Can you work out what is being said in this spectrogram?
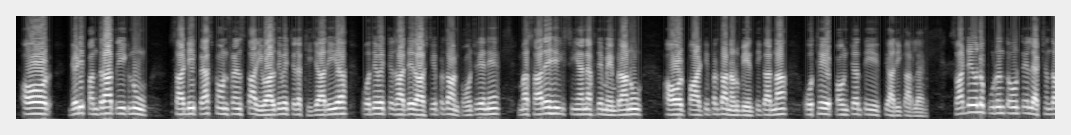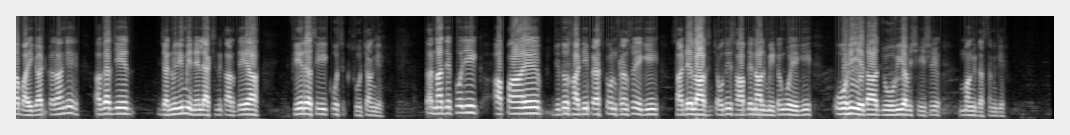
ਔਰ ਜਿਹੜੀ 15 ਤਰੀਕ ਨੂੰ ਸਾਡੀ ਪ੍ਰੈਸ ਕਾਨਫਰੰਸ ਧਾਰੀਵਾਲ ਦੇ ਵਿੱਚ ਰੱਖੀ ਜਾ ਰਹੀ ਆ। ਉਹਦੇ ਵਿੱਚ ਸਾਡੇ ਰਾਸ਼ਟਰੀ ਪ੍ਰਧਾਨ ਪਹੁੰਚ ਰਹੇ ਨੇ। ਮੈਂ ਸਾਰੇ ਹੀ ਸੀਐਨਐਫ ਦੇ ਮੈਂਬਰਾਂ ਨੂੰ ਔਰ ਪਾਰਟੀ ਪ੍ਰਧਾਨਾਂ ਨੂੰ ਬੇਨਤੀ ਕਰਨਾ, ਉੱਥੇ ਪਹੁੰਚਣ ਦੀ ਤਿਆਰੀ ਕਰ ਲੈਣ। ਸਾਡੇ ਵੱਲੋਂ ਪੂਰਨ ਤੌਰ ਤੇ ਇਲੈਕਸ਼ਨ ਦਾ ਬਾਈਕਾਟ ਕਰਾਂਗੇ। ਅਗਰ ਜੇ ਜਨਵਰੀ ਮਹੀਨੇ ਇਲੈਕਸ਼ਨ ਕਰਦੇ ਆ, ਫਿਰ ਅਸੀਂ ਕੁਝ ਸੋਚਾਂਗੇ। ਧਰਨਾ ਦੇਖੋ ਜੀ, ਆਪਾਂ ਇਹ ਜਦੋਂ ਸਾਡੀ ਪ੍ਰੈਸ ਕਾਨਫਰੰਸ ਹੋਏਗੀ, ਸਾਡੇ ਲਾਲ ਚੌਧਰੀ ਸਾਹਿਬ ਦੇ ਨਾਲ ਮੀਟਿੰਗ ਹੋਏਗੀ, ਉਹੀ ਇਹਦਾ ਜੋ ਵੀ ਆ ਵਿਸ਼ੇਸ਼ ਮੰਗ ਦੱਸਣਗੇ।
